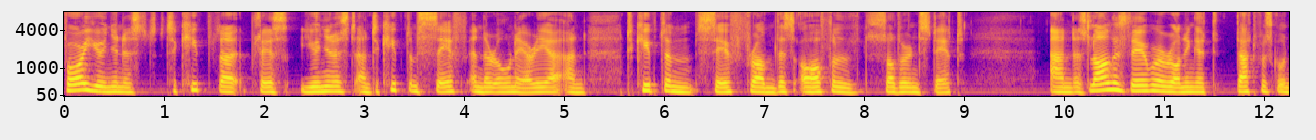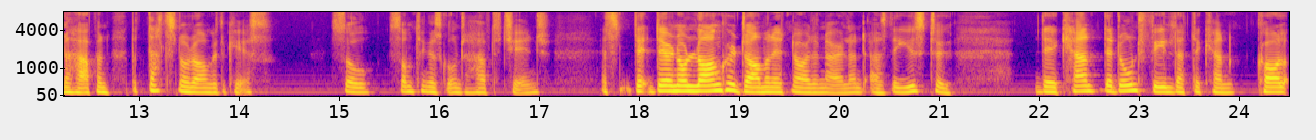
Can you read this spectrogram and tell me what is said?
for unionists to keep the place unionist and to keep them safe in their own area and to keep them safe from this awful southern state. And as long as they were running it, that was going to happen. But that's no longer the case. So something is going to have to change. It's, they're no longer dominate Northern Ireland as they used to. They can't. They don't feel that they can call.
